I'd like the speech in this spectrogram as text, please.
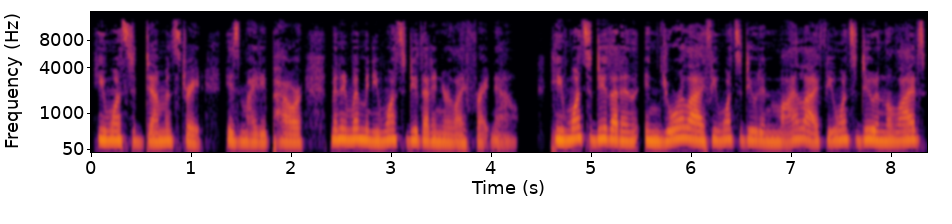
He wants to demonstrate his mighty power. Men and women, he wants to do that in your life right now. He wants to do that in, in your life. He wants to do it in my life. He wants to do it in the lives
